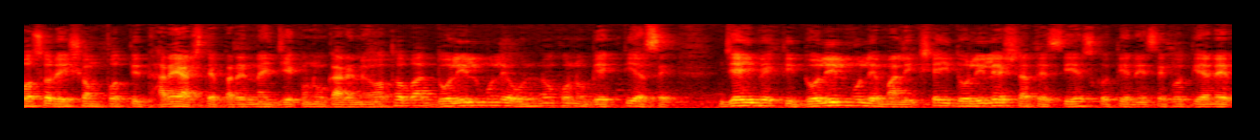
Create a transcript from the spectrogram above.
বছর এই সম্পত্তির ধারে আসতে পারেন নাই যে কোনো কারণে, অথবা দলিল মূলে অন্য কোনো ব্যক্তি আছে, যেই ব্যক্তি দলিল মূলে মালিক, সেই দলিলের সাথে সিএস খতিয়ান এস খতিয়ানের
